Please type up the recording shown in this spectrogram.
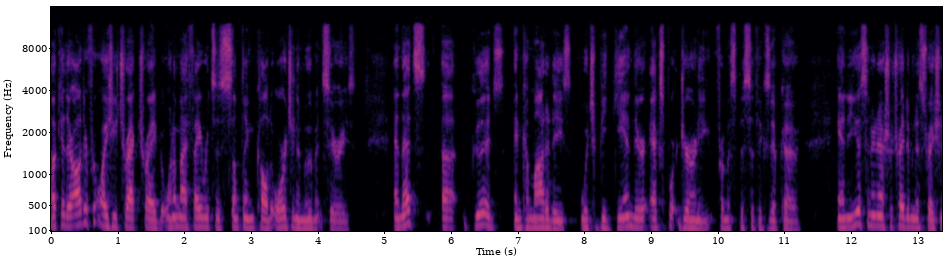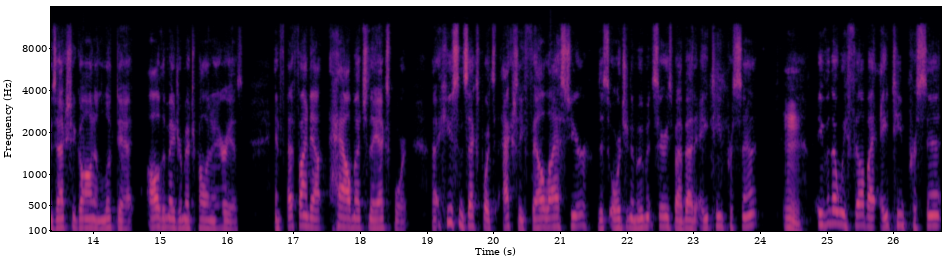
Okay, there are all different ways you track trade, but one of my favorites is something called Origin of Movement Series. And that's uh, goods and commodities which begin their export journey from a specific zip code. And the US International Trade Administration has actually gone and looked at all the major metropolitan areas and find out how much they export. Uh, Houston's exports actually fell last year, this Origin of Movement series, by about 18%. Mm. Even though we fell by 18%,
